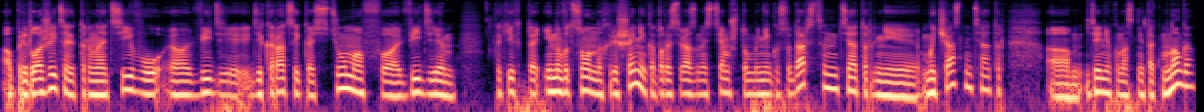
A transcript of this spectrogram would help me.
а предложить альтернативу э, в виде декораций костюмов, э, в виде каких-то инновационных решений, которые связаны с тем, что мы не государственный театр, не мы частный театр, э, денег у нас не так много,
